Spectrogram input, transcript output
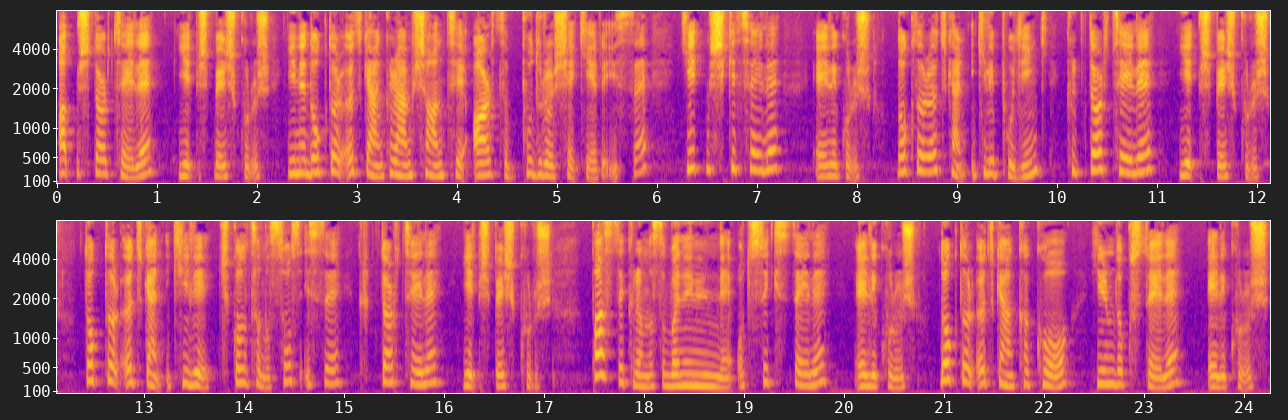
64 TL 75 kuruş. Yine Doktor Ötken krem şanti artı pudra şekeri ise 72 TL 50 kuruş. Doktor Ötken ikili puding 44 TL 75 kuruş. Doktor Ötken ikili çikolatalı sos ise 44 TL 75 kuruş. Pasta kreması vanilinli 38 TL 50 kuruş. Doktor Ötken kakao 29 TL 50 kuruş.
